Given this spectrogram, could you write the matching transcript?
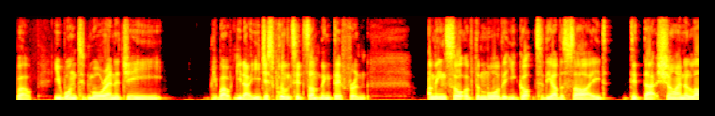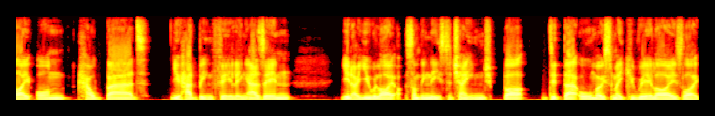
well, you wanted more energy. Well, you know, you just wanted something different. I mean, sort of the more that you got to the other side, did that shine a light on how bad you had been feeling? As in, you know, you were like, something needs to change, but did that almost make you realize, like,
